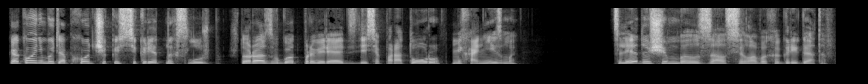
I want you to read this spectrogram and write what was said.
Какой-нибудь обходчик из секретных служб, что раз в год проверяет здесь аппаратуру, механизмы. Следующим был зал силовых агрегатов.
